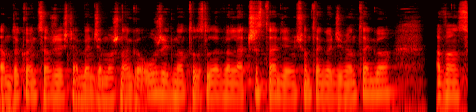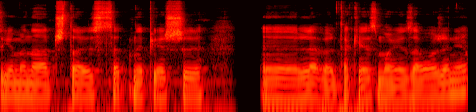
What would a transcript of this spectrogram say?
tam do końca września będzie można go użyć, no to z levela 399 awansujemy na 401 y, level, takie jest moje założenie.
